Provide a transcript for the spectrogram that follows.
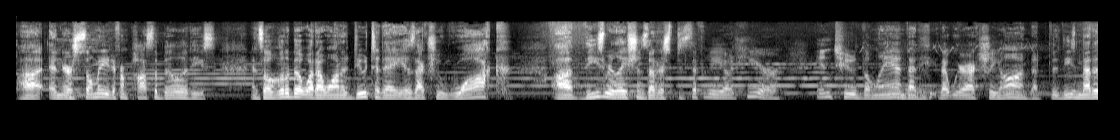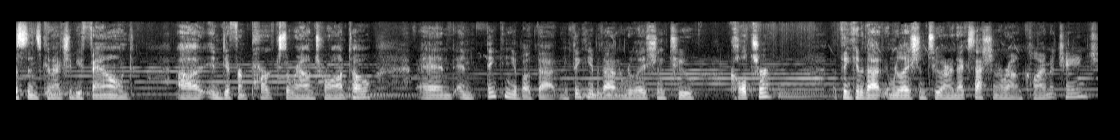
Uh, and there's so many different possibilities. And so a little bit what I want to do today is actually walk uh, these relations that are specifically out here into the land that, that we're actually on, that these medicines can actually be found uh, in different parks around Toronto. And, and thinking about that, and thinking about that in relation to culture, thinking about that in relation to our next session around climate change,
